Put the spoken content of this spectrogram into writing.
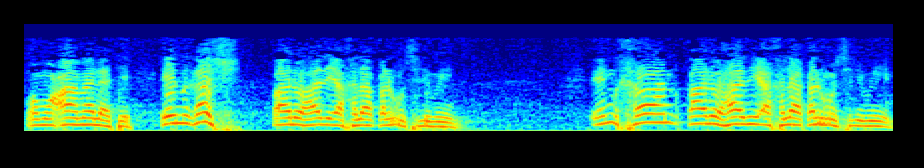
ومعاملته. إن غش قالوا هذه أخلاق المسلمين. إن خان قالوا هذه أخلاق المسلمين.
